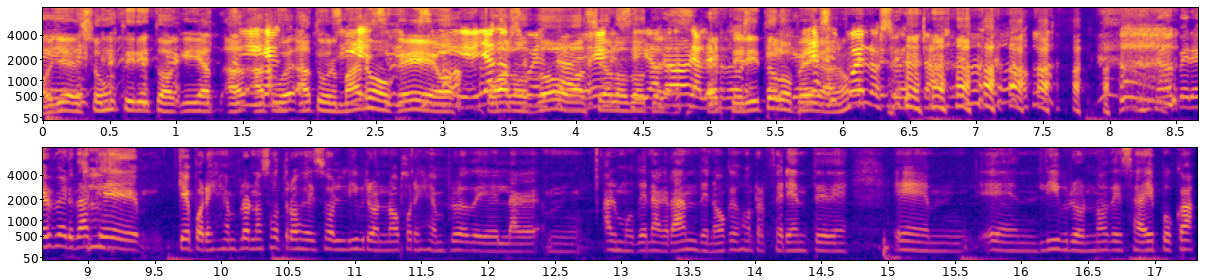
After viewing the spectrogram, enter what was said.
Oye, ¿eso es un tirito aquí a, a- Sí, a tu, a hermano sí, o qué? sí, o, a lo los suelta, dos, ¿eh? así a los Sí, dos. los- el dos. tirito lo pega, Ella ¿no? puede, lo suelta. No, pero es verdad que, que, por ejemplo, nosotros esos libros, ¿no? Por ejemplo, de la mm, Almudena Grande, ¿no? Que es un referente de, em, en libros, ¿no? De esa época.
